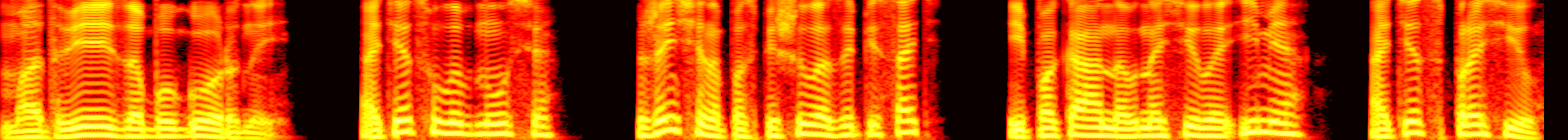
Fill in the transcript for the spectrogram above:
«Матвей Забугорный». Отец улыбнулся. Женщина поспешила записать, и пока она вносила имя, отец спросил.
